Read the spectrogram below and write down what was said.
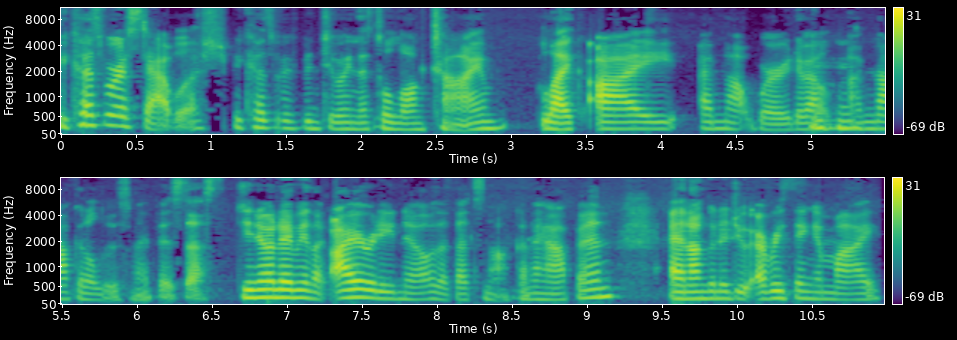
because we're established, because we've been doing this a long time, like I I'm not worried about mm-hmm. I'm not going to lose my business. Do you know what I mean? Like I already know that that's not going to happen and I'm going to do everything in my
